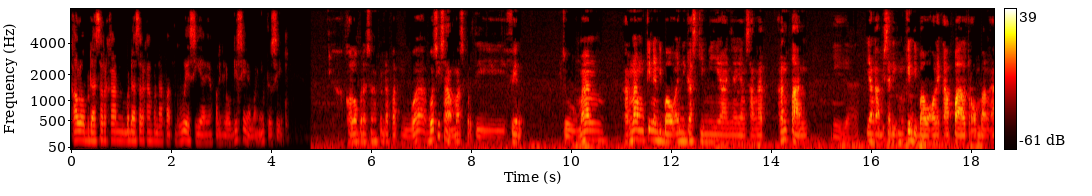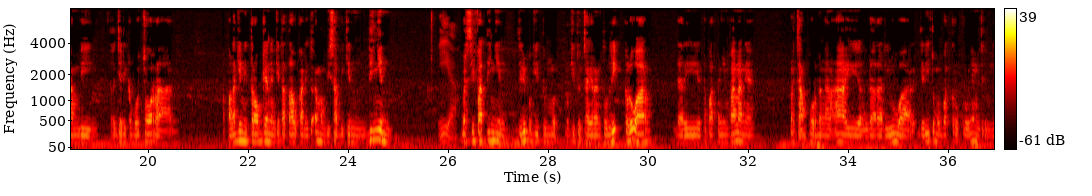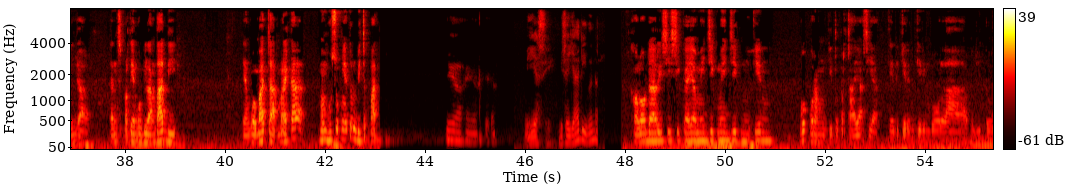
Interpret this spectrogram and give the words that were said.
Kalau berdasarkan berdasarkan pendapat gue sih ya yang paling logis sih emang itu sih. Kalau berdasarkan pendapat gua, gua sih sama seperti Vin. Cuman karena mungkin yang dibawa ini gas kimianya yang sangat rentan, iya yang nggak bisa di, mungkin dibawa oleh kapal terombang ambing, terjadi kebocoran. Apalagi nitrogen yang kita tahu kan itu emang bisa bikin dingin, iya bersifat dingin. Jadi begitu begitu cairan tulik keluar dari tempat penyimpanannya, bercampur dengan air, udara di luar, jadi itu membuat kru-krunya menjadi meninggal. Dan seperti yang gue bilang tadi, yang gue baca, mereka membusuknya itu lebih cepat. Iya, iya, iya. iya sih bisa jadi bener Kalau dari sisi kayak magic magic mungkin gue kurang begitu percaya sih ya, kayak dikirim-kirim bola begitu.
